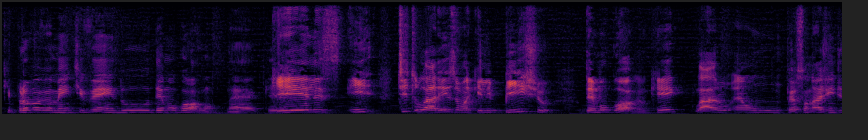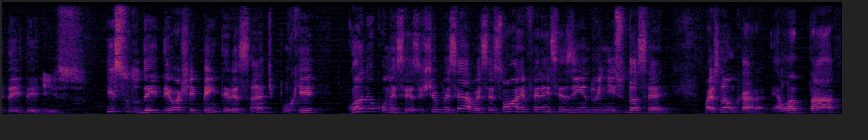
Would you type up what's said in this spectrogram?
que provavelmente vem do Demogorgon, né? Que eles i- titularizam aquele bicho Demogorgon, que, claro, é um... personagem de D&D. Isso. Isso do D&D eu achei bem interessante, porque quando eu comecei a assistir, eu pensei, ah, vai ser só uma referenciazinha do início da série. Mas não, cara, ela tá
